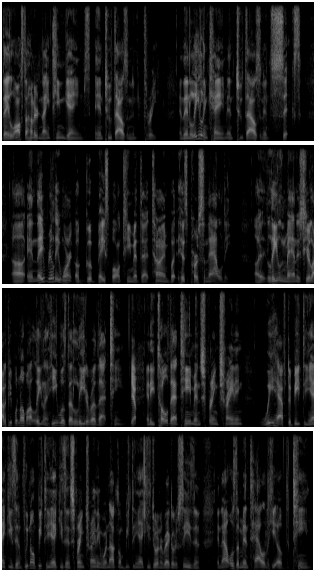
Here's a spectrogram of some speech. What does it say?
They lost 119 games in 2003. And then Leyland came in 2006. Uh, and they really weren't a good baseball team at that time, but his personality. Uh, Leyland managed here. A lot of people know about Leyland. He was the leader of that team. Yep. And he told that team in spring training, we have to beat the Yankees. And if we don't beat the Yankees in spring training, we're not going to beat the Yankees during the regular season. And that was the mentality of the team.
